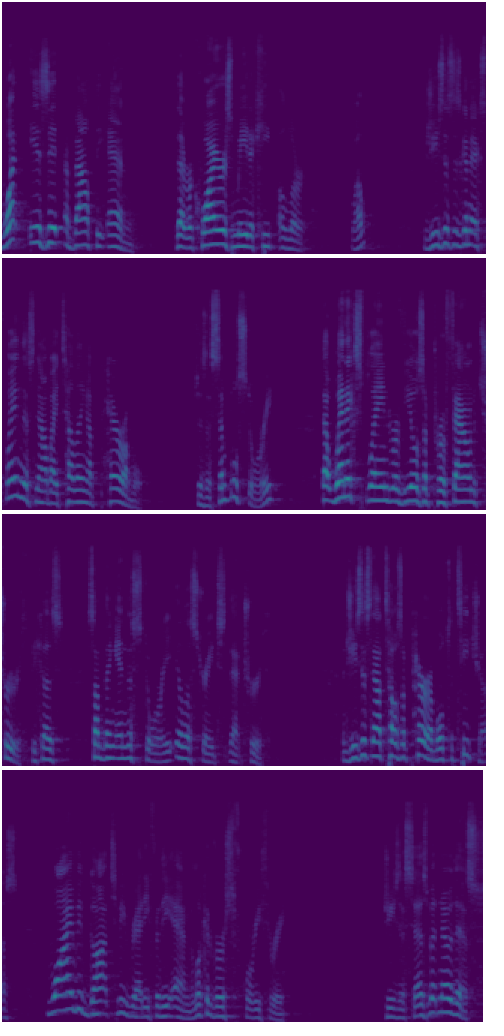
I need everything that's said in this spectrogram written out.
What is it about the end that requires me to keep alert? Well, Jesus is going to explain this now by telling a parable, which is a simple story that, when explained, reveals a profound truth because something in the story illustrates that truth. And Jesus now tells a parable to teach us why we've got to be ready for the end. Look at verse 43. Jesus says, But know this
